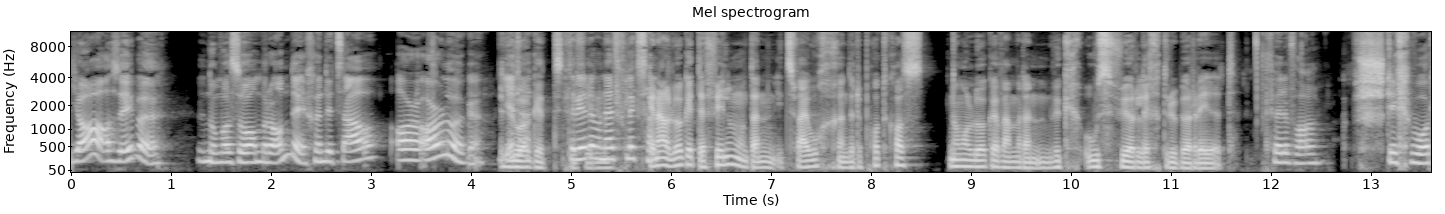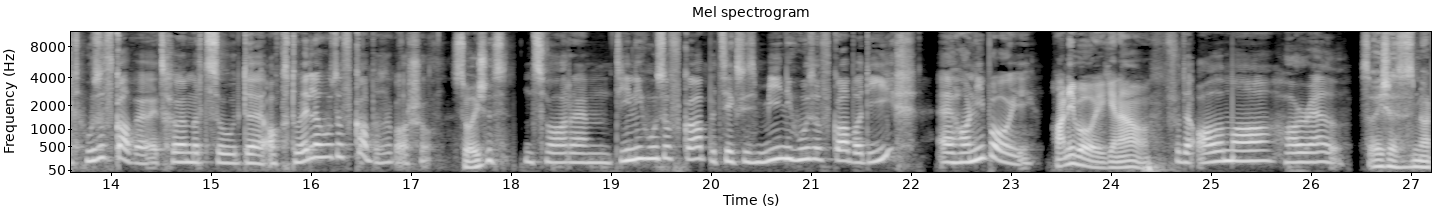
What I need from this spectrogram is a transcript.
Ja, also eben. Nochmal so am Rande. Ihr könnt jetzt auch RR schauen. Jeder. Schaut den Für jeden, der Film. Netflix hat. Genau, schaut den Film und dann in zwei Wochen könnt ihr den Podcast nochmal schauen, wenn wir dann wirklich ausführlich darüber reden. Auf jeden Fall. Stichwort Hausaufgaben. Jetzt kommen wir zu den aktuellen Hausaufgaben sogar schon. So ist es. Und zwar ähm, deine Hausaufgabe, beziehungsweise meine Hausaufgabe an dich. Äh, Honeyboy Honeyboy, genau. von der Alma Harrell. So ist es im Jahr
